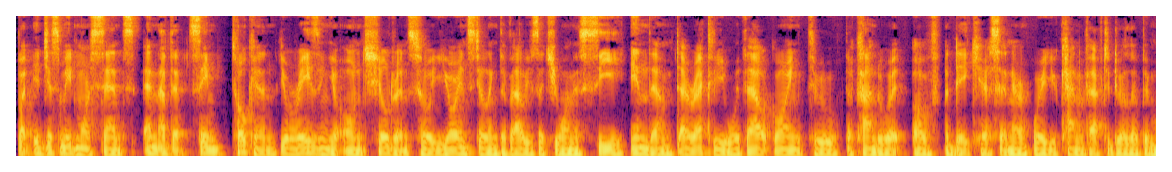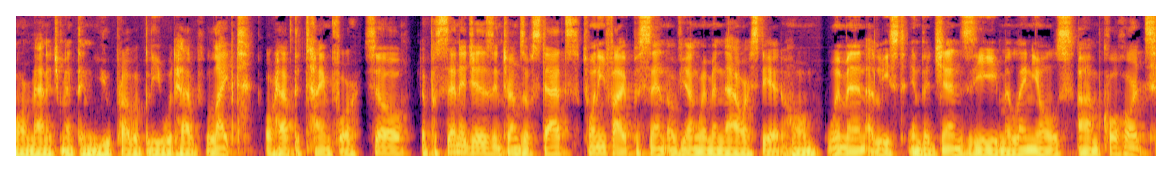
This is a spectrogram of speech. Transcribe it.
but it just made more sense. And at that same token, you're raising your own children. So you're instilling the values that you want to see in them directly without going through the conduit of a daycare center where you kind of have to do a little bit more management than you probably would have liked or have the time for. So the percentages in terms of stats, 25% of young women now are stay at home women, at least in the Gen Z millennials um, cohort,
